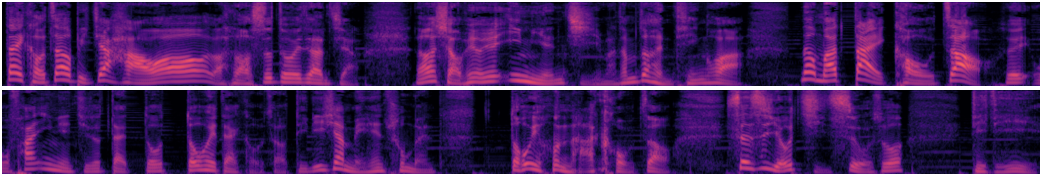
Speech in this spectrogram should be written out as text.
戴口罩比较好哦，老老师都会这样讲。然后小朋友因为一年级嘛，他们都很听话，那我们要戴口罩，所以我发现一年级都戴都都会戴口罩。弟弟现在每天出门都要拿口罩，甚至有几次我说弟弟，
